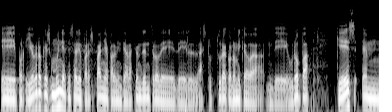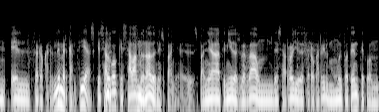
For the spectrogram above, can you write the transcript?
eh, porque yo creo que es muy necesario para España, para la integración dentro de, la estructura económica de Europa, que es em, el ferrocarril de mercancías, que es algo que se ha abandonado en España. España ha tenido, es verdad, un desarrollo de ferrocarril muy potente con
